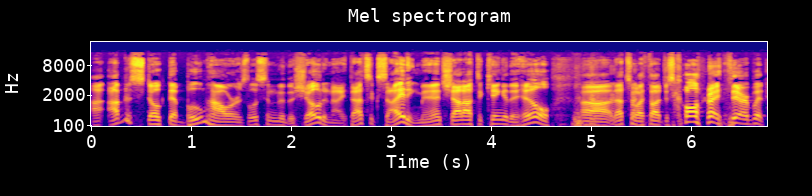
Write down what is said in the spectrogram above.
I, am just stoked that Boomhauer is listening to the show tonight. That's exciting, man. Shout out to King of the Hill. Uh, that's what I thought just called right there. But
